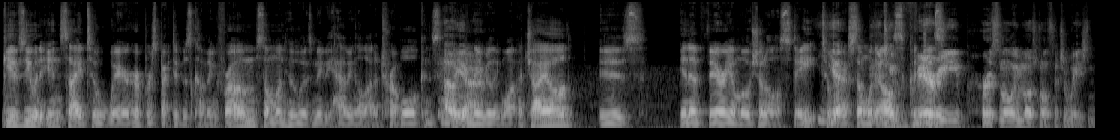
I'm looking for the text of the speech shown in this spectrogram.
gives you an insight to where her perspective is coming from, someone who is maybe having a lot of trouble conceiving Oh, yeah. and they really want a child is in a very emotional state to where someone else could very personal, emotional situations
